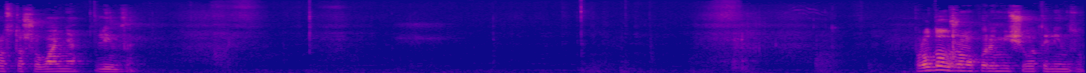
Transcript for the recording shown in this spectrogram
розташування лінзи. Продовжимо переміщувати лінзу.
